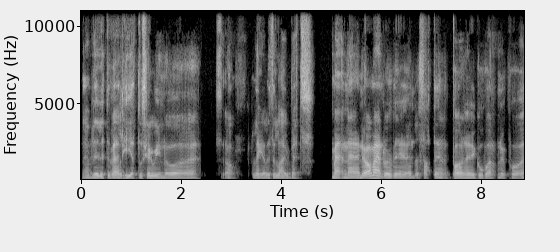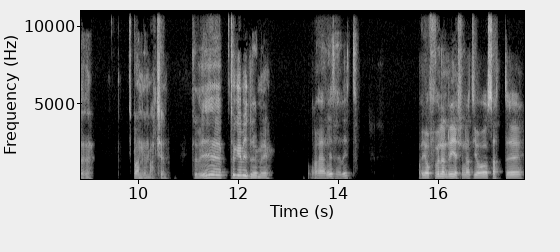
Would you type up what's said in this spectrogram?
När jag blir lite väl het och ska gå in och eh, ja, lägga lite live bets. Men eh, nu har man ändå, eh, ändå satt ett par eh, goa nu på eh, Spanien-matchen. Så vi eh, tuggar vidare med det. Ja, härligt, härligt. Och jag får väl ändå erkänna att jag satte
